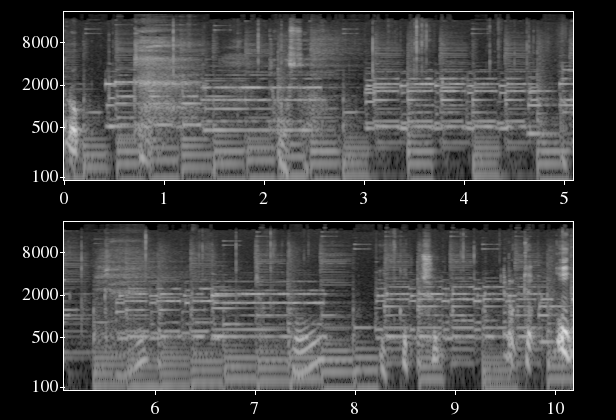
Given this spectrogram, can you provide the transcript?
이렇게 접었어요. 이렇게 접고 이 끝을 이렇게 꼭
